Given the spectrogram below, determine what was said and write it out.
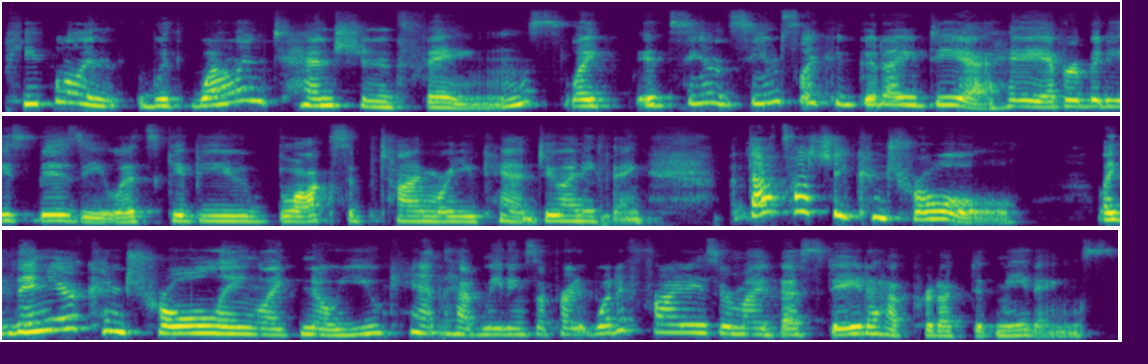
people in with well-intentioned things like it seems seems like a good idea. Hey everybody's busy. Let's give you blocks of time where you can't do anything. But that's actually control. Like then you're controlling like no you can't have meetings on friday. What if fridays are my best day to have productive meetings?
